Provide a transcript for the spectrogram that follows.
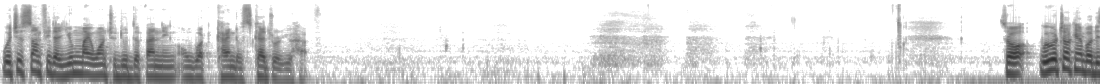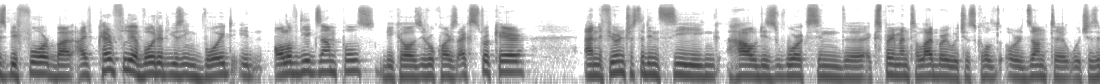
which is something that you might want to do depending on what kind of schedule you have. So we were talking about this before, but I've carefully avoided using void in all of the examples because it requires extra care. And if you're interested in seeing how this works in the experimental library, which is called Orizzonte, which is,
